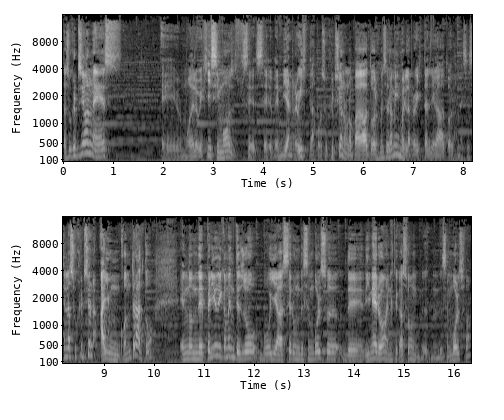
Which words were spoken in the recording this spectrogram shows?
La suscripción es eh, un modelo viejísimo, se, vendían revistas por suscripción, uno pagaba todos los meses lo mismo y la revista llegaba todos los meses. En la suscripción hay un contrato en donde periódicamente yo voy a hacer un desembolso de dinero, en este caso un desembolso,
